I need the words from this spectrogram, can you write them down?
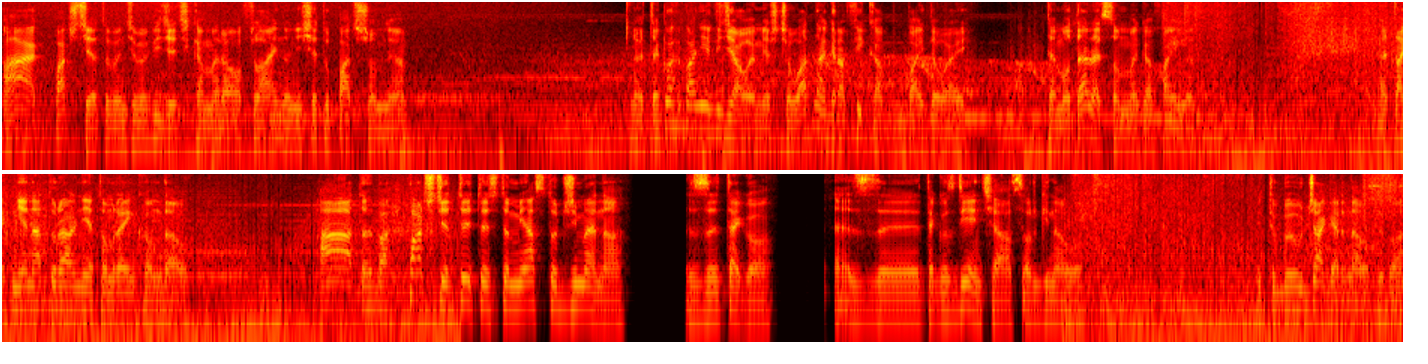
A, patrzcie, to będziemy widzieć. Kamera offline, oni się tu patrzą, nie? E, Tego chyba nie widziałem jeszcze. Ładna grafika, by the way. Te modele są mega fajne. Ale tak nienaturalnie tą ręką dał. A, to chyba. Patrzcie, ty, to jest to miasto Jimena. Z tego. e, Z tego zdjęcia z oryginału. I tu był Juggernaut chyba.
